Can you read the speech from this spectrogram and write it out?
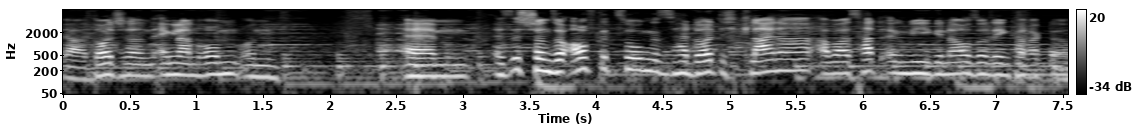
ja, Deutschland und England rum und ähm, es ist schon so aufgezogen, es ist halt deutlich kleiner, aber es hat irgendwie genauso den Charakter.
